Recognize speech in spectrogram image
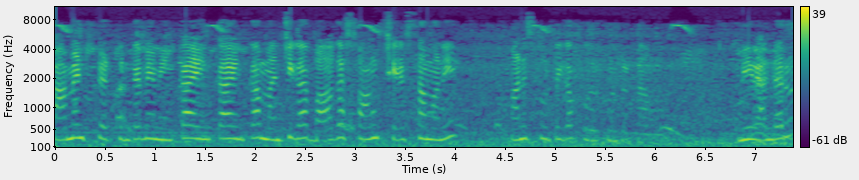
కామెంట్స్ పెడుతుంటే మేము ఇంకా ఇంకా ఇంకా మంచిగా బాగా సాంగ్ చేస్తామని మనస్ఫూర్తిగా కోరుకుంటున్నాము. మీరందరూ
